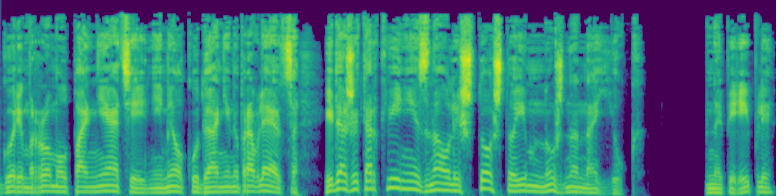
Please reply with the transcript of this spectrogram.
горем Ромул понятия не имел, куда они направляются, и даже Тарквини знал лишь то, что им нужно на юг. На Перипле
